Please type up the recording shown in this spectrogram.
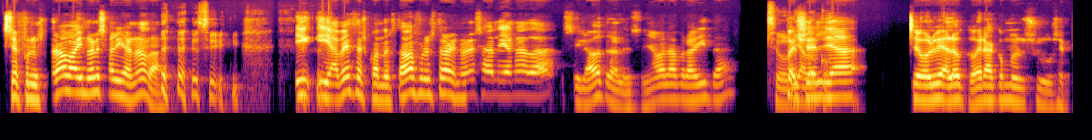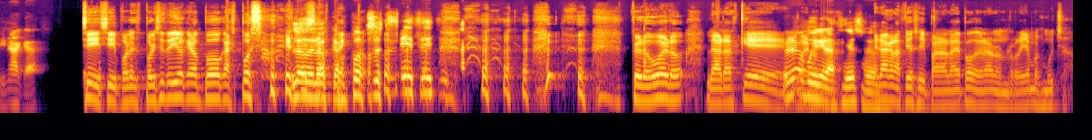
se frustraba y no le salía nada. sí. Y, y a veces, cuando estaba frustrado y no le salía nada, si la otra le enseñaba Se volvía pues él loco. ya se volvía loco. Era como en sus espinacas. Sí, sí, por, por eso te digo que era un poco casposo. Lo de los aspecto. camposos. Sí, sí, sí. Pero bueno, la verdad es que. Pero era bueno, muy gracioso. Era gracioso y para la época, claro, nos reíamos mucho.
